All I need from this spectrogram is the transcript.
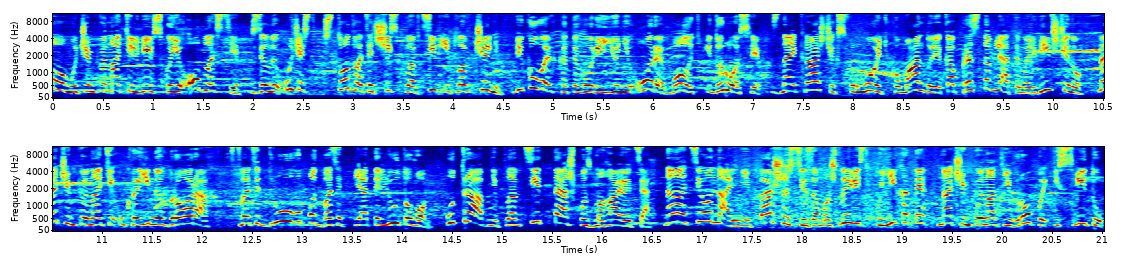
зимовому чемпіонаті Львівської області взяли участь 126 плавців і плавчинь вікових категорій юніори, молодь і дорослі. З найкращих сформують команду, яка представлятиме Львівщину на чемпіонаті України в броварах з 22 по 25 лютого. У травні плавці теж позмагаються на національній першості за можливість поїхати на чемпіонат Європи і світу.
